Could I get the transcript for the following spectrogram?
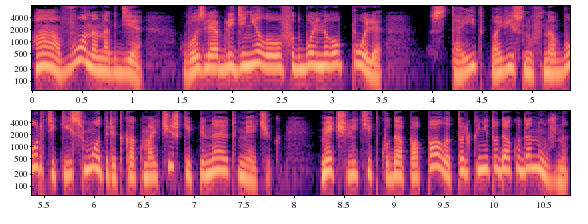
А, вон она где! Возле обледенелого футбольного поля — Стоит, повиснув на бортике, и смотрит, как мальчишки пинают мячик. Мяч летит куда попало, только не туда, куда нужно.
